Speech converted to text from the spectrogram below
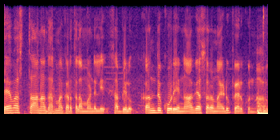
దేవస్థాన ధర్మకర్తల మండలి సభ్యులు కందుకూరి నాగేశ్వర నాయుడు పేర్కొన్నారు.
